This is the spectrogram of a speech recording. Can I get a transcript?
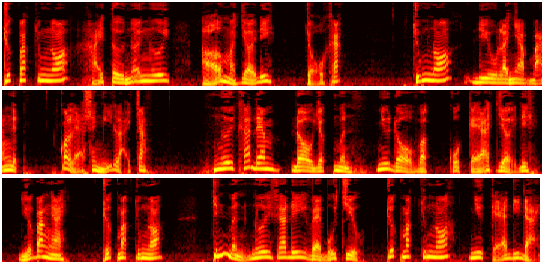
Trước mắt chúng nó, hãy từ nơi ngươi ở mà dời đi, chỗ khác. Chúng nó đều là nhà bạn nghịch, có lẽ sẽ nghĩ lại chăng? Ngươi khá đem đồ vật mình như đồ vật của kẻ dời đi giữa ban ngày, trước mắt chúng nó. Chính mình ngươi ra đi về buổi chiều, trước mắt chúng nó như kẻ đi đại.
